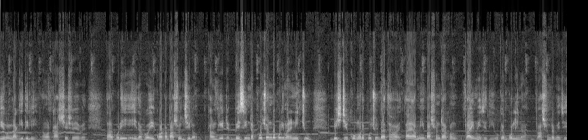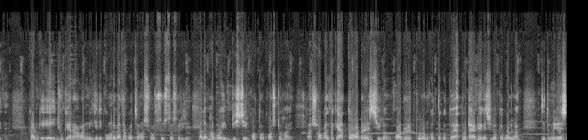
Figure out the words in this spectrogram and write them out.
ইয়েগুলো লাগিয়ে দিলি, আমার কাজ শেষ হয়ে যাবে। তারপরেই এই দেখো এই কটা বাসন ছিল, কারণ কি এটা বেসিনটা প্রচণ্ড পরিমাণে নিচু, বৃষ্টির কোমরে প্রচুর ব্যথা হয়, তাই আমি বাসনটা এখন প্রায় মেজে দিই, ওকে বলি না বাসনটা মেজে দিতে। কারণ কি এই ঝুঁকে আর আমার নিজেরই কোমরে ব্যথা করছে, আমার সুস্থ শরীরে। তাহলে ভাবো এই বৃষ্টির কত কষ্ট হয়। তো সকাল থেকে এত অর্ডার এসেছিল অর্ডারের পূরণ করতে করতে এত টায়ার্ড হয়ে গেছিল, ওকে বললাম যে তুমি রেস্ট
